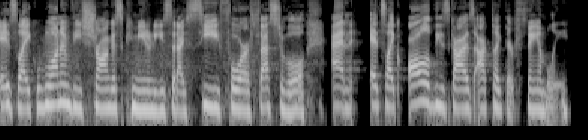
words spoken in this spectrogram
is like one of the strongest communities that I see for a festival. And it's like all of these guys act like they're family.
